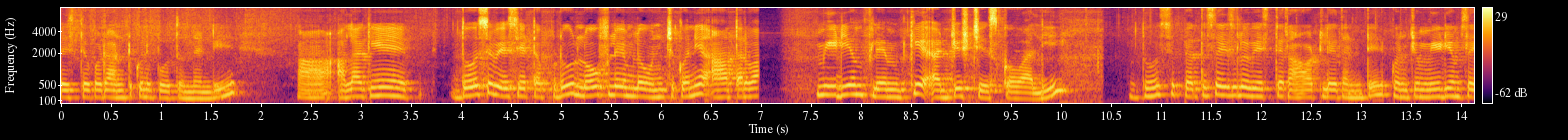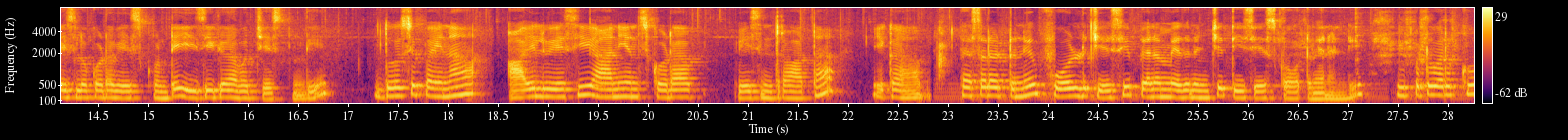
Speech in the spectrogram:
వేస్తే కూడా అంటుకుని పోతుందండి. అలాగే దోశ వేసేటప్పుడు లో ఫ్లేమ్లో ఉంచుకొని ఆ తర్వాత మీడియం ఫ్లేమ్కి అడ్జస్ట్ చేసుకోవాలి. దోశ పెద్ద సైజులో వేస్తే రావట్లేదంటే కొంచెం మీడియం సైజులో కూడా వేసుకుంటే ఈజీగా వచ్చేస్తుంది. దోశ పైన ఆయిల్ వేసి ఆనియన్స్ కూడా వేసిన తర్వాత ఇక పెసరట్టుని ఫోల్డ్ చేసి పెనం మీద నుంచి తీసేసుకోవటమేనండి. ఇప్పటి వరకు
